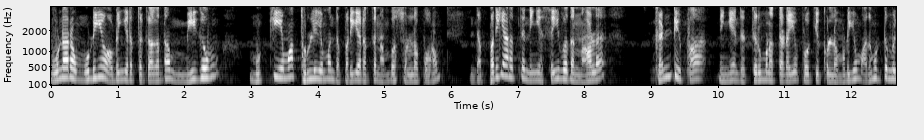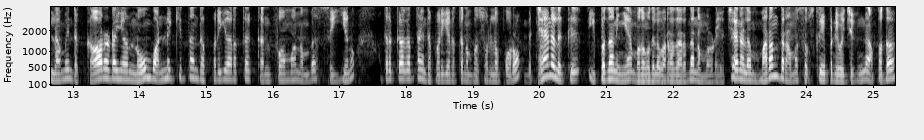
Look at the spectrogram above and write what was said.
உணர முடியும் அப்படிங்கிறதுக்காக தான் மிகவும் முக்கியமாக துல்லியமாக இந்த பரிகாரத்தை நம்ம சொல்ல போகிறோம் இந்த பரிகாரத்தை நீங்கள் செய்வதனால கண்டிப்பாக நீங்கள் இந்த திருமண தடையை போக்கிக் கொள்ள முடியும். அது மட்டும் இல்லாமல் இந்த காரடையான் நோன்பு அன்னைக்கு தான் இந்த பரிகாரத்தை கன்ஃபார்மாக நம்ம செய்யணும். அதற்காகத்தான் இந்த பரிகாரத்தை நம்ம சொல்ல போகிறோம் நம்ம சேனலுக்கு இப்போ தான் நீங்கள் முத முதல்ல வர்றதா இருந்தால் நம்மளுடைய சேனலை மறந்துடாமல் சப்ஸ்கிரைப் பண்ணி வச்சுக்கோங்க. அப்போ தான்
